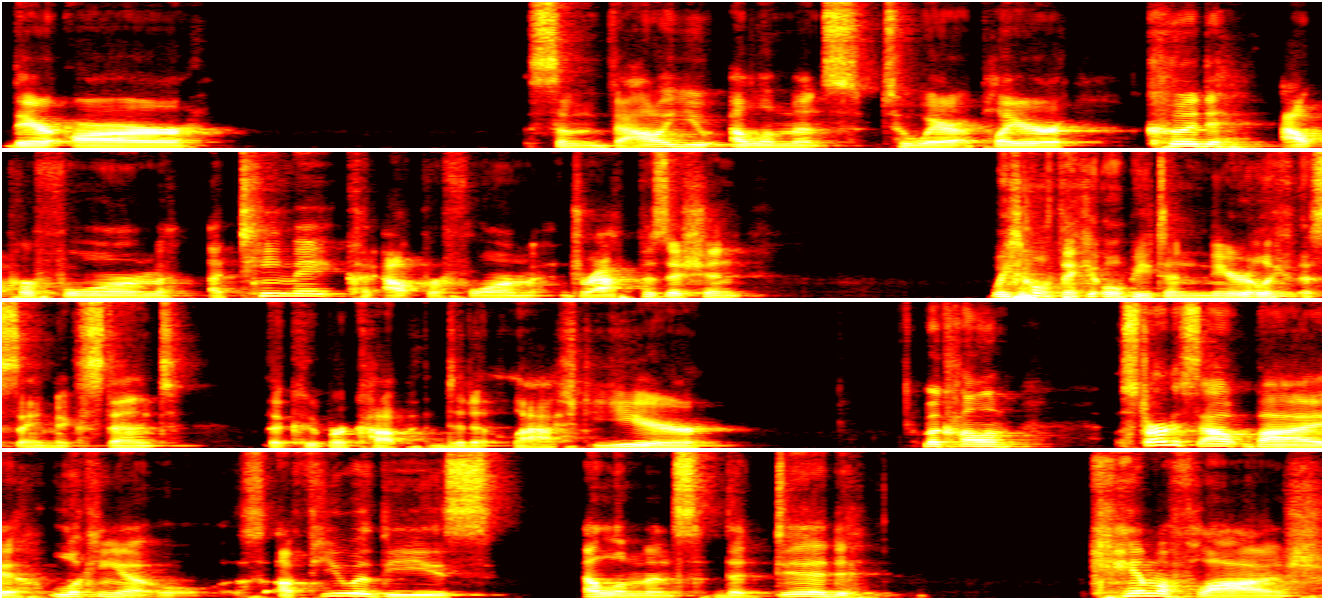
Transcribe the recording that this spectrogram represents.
there are some value elements to where a player could outperform a teammate, could outperform draft position. We don't think it will be to nearly the same extent that Cooper Kupp did it last year. But Colin, start us out by looking at a few of these elements that did camouflage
